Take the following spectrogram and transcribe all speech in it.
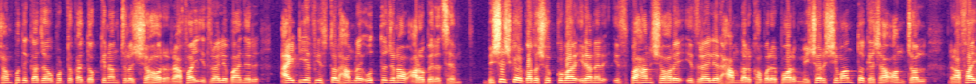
সম্প্রতি গাজা উপত্যকায় দক্ষিণাঞ্চলের শহর রাফাই ইসরায়েলি বাহিনীর আইডিএফ স্থল হামলায় উত্তেজনাও আরও বেড়েছে। বিশেষ করে গত শুক্রবার ইরানের ইস্পাহান শহরে ইসরায়েলের হামলার খবরের পর মিশর সীমান্ত ঘেঁষা অঞ্চল রাফাই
